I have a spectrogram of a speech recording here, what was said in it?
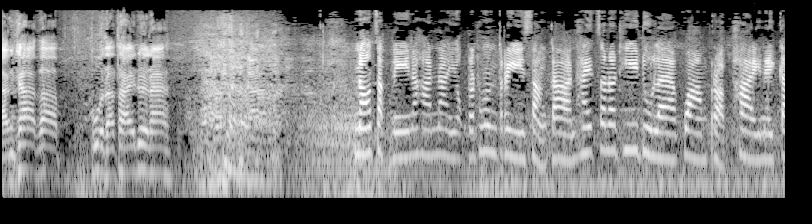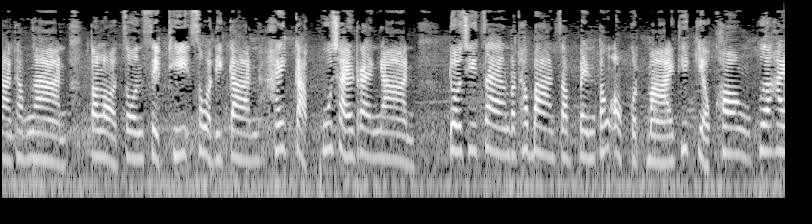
ต่างชาติก็พูดภาษาไทยด้วยนะ นอกจากนี้นะคะนายกรัฐมนตรีสั่งการให้เจ้าหน้าที่ดูแลความปลอดภัยในการทำงาน ตลอดจนสิทธิสวัสดิการให้กับผู้ใช้แรงงาน โดยชี้แจงรัฐบาลจำเป็นต้องออกกฎหมายที่เกี่ยวข้องเพื่อให้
